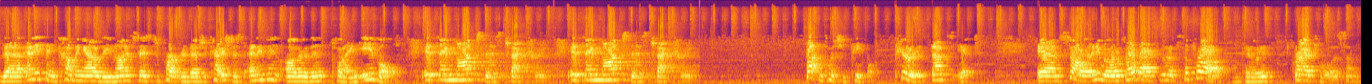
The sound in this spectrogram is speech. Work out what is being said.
that anything coming out of the United States Department of Education is anything other than plain evil. It's a Marxist factory. It's a Marxist factory. Button pushing people. Period. That's it. And so, anyway, we'll go back to the, the frog, okay? Gradualism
